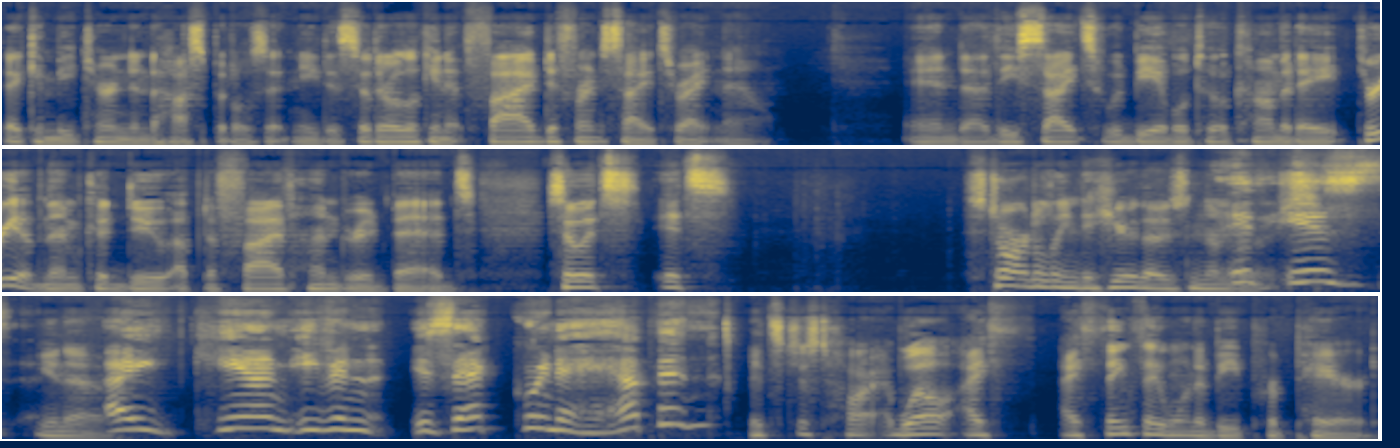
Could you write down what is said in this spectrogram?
that can be turned into hospitals that need it. So they're looking at five different sites right now and uh, these sites would be able to accommodate three of them could do up to 500 beds so it's it's startling to hear those numbers It is. you know I can't even. Is that going to happen? it's just hard well i th- i think they want to be prepared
